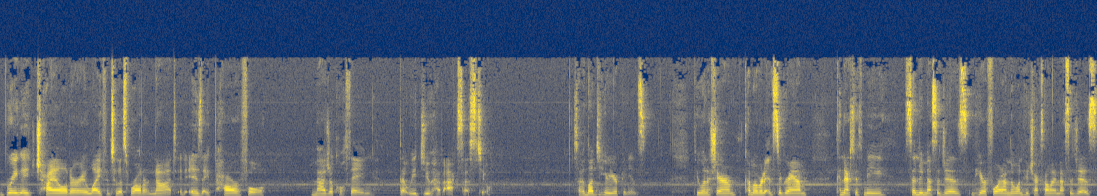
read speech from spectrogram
bring a child or a life into this world or not it is a powerful magical thing that we do have access to so i'd love to hear your opinions if you want to share them come over to instagram connect with me send me messages i'm here for it i'm the one who checks all my messages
